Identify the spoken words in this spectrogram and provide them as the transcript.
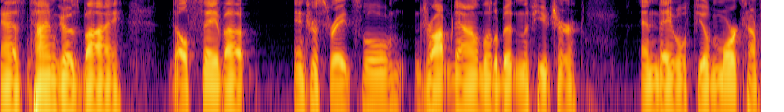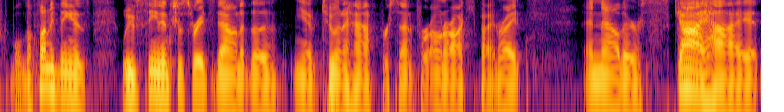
as time goes by, they'll save up, interest rates will drop down a little bit in the future and they will feel more comfortable. The funny thing is, we've seen interest rates down at the you know two and a half percent for owner occupied, right? And now they're sky high at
